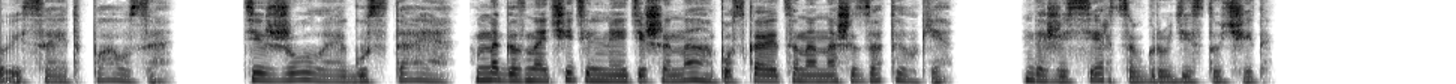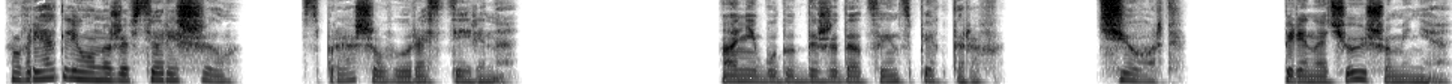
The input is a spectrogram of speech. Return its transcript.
Повисает пауза. Тяжелая, густая, многозначительная тишина опускается на наши затылки. Даже сердце в груди стучит. Вряд ли он уже все решил. Спрашиваю растерянно. Они будут дожидаться инспекторов. Черт! Переночуешь у меня?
